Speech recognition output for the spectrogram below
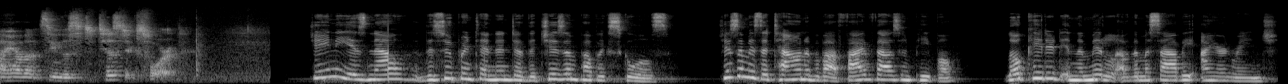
I haven't seen the statistics for it. Janie is now the superintendent of the Chisholm Public Schools. Chisholm is a town of about 5,000 people, located in the middle of the Mesabi Iron Range.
